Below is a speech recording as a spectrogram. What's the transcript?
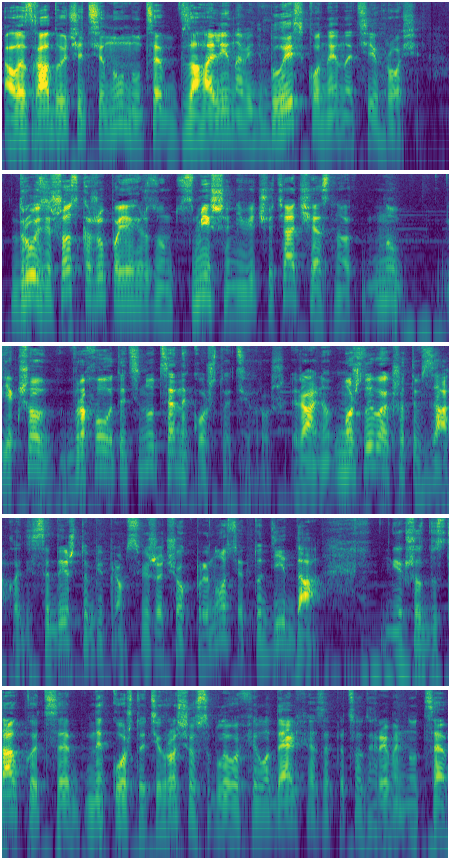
Але згадуючи ціну, ну це взагалі навіть близько не на ці гроші. Друзі, що скажу по Єгерзум? Змішані відчуття, чесно. Ну, якщо враховувати ціну, це не коштує ці гроші. Реально, можливо, якщо ти в закладі сидиш, тобі прям свіжачок приносять, тоді да. Якщо з доставкою, це не коштує ці гроші, особливо Філадельфія за 500 гривень. Ну це,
